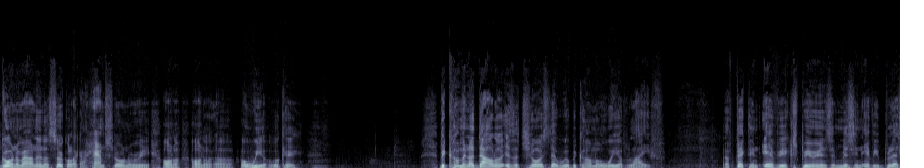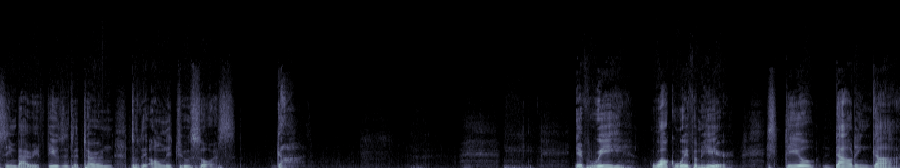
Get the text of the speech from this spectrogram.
going around in a circle like a hamster on a, on a, on a, uh, a wheel, okay? Becoming a doubter is a choice that will become a way of life affecting every experience and missing every blessing by refusing to turn to the only true source, God. If we walk away from here still doubting God,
